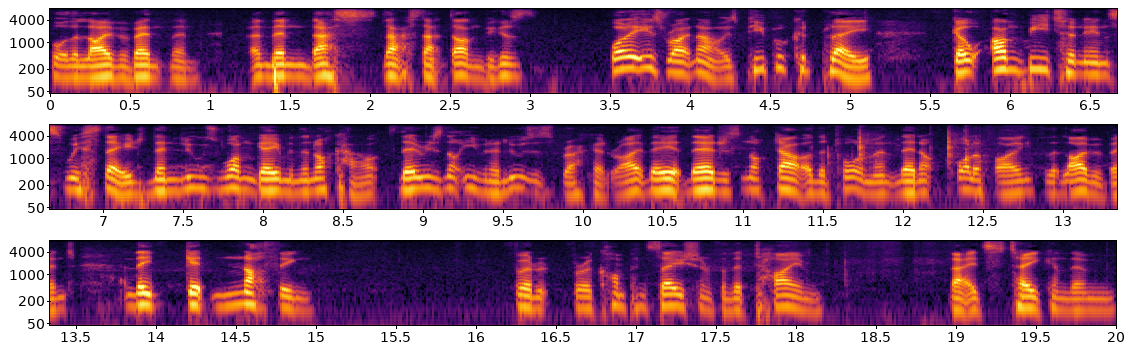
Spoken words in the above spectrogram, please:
for the live event then. And then that's that's that done. Because what it is right now is people could play go unbeaten in Swiss stage then lose one game in the knockout there is not even a losers bracket right they they're just knocked out of the tournament they're not qualifying for the live event and they get nothing for for a compensation for the time that it's taken them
